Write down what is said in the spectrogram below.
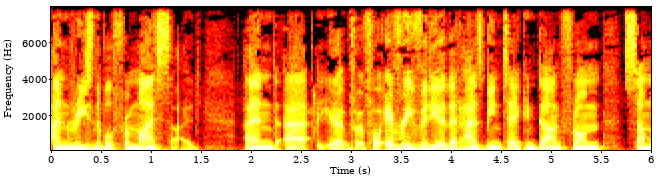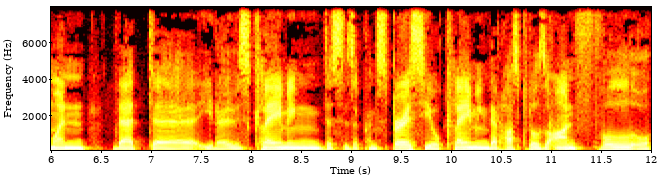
unreasonable from my side. And uh, you know, for, for, every video that has been taken down from someone that uh, you know is claiming this is a conspiracy or claiming that hospitals aren't full, or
